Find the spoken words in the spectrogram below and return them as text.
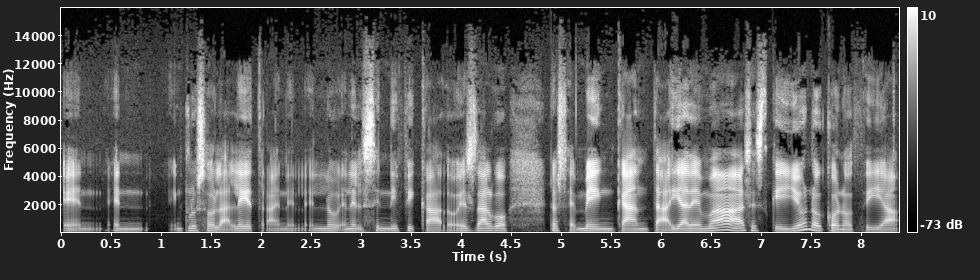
en, incluso la letra, en el, significado. Es algo, no sé, me encanta. Y además es que yo no conocía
